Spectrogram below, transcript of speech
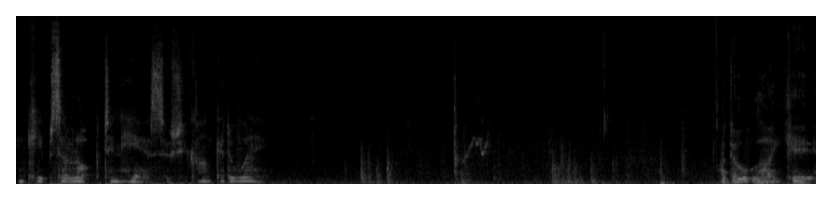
And keeps her locked in here so she can't get away. I don't like it.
